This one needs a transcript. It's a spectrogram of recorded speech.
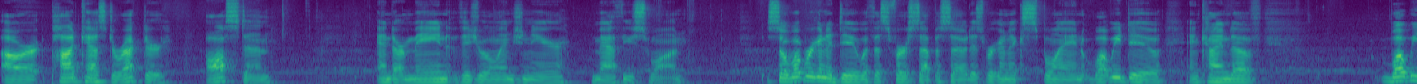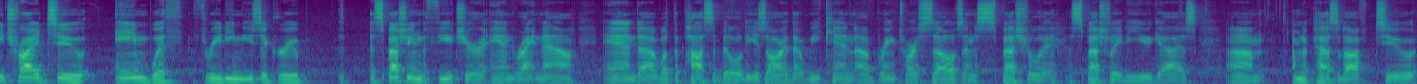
our podcast director, Austin, and our main visual engineer, Matthew Swan. So, what we're going to do with this first episode is we're going to explain what we do and kind of what we try to aim with 3D Music Group, especially in the future and right now, and uh, what the possibilities are that we can uh, bring to ourselves and especially, especially to you guys. Um, I'm going to pass it off to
